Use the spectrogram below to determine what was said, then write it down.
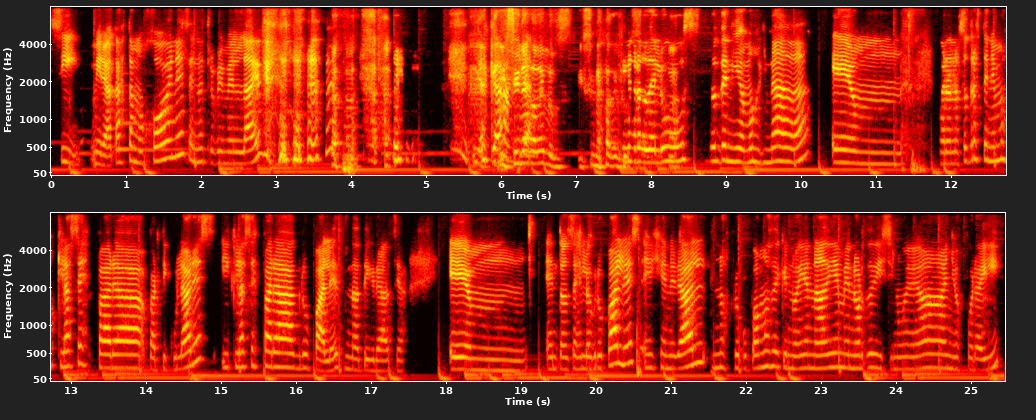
Sí, mira, acá estamos jóvenes en nuestro primer live. y acá. sin aro de luz. Y sin aro de luz. de luz, no teníamos nada. Em, bueno, nosotros tenemos clases para particulares y clases para grupales, Nati, gracias. Em, entonces, en los grupales, en general, nos preocupamos de que no haya nadie menor de 19 años por ahí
